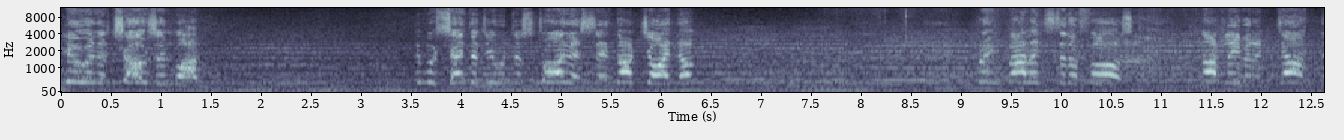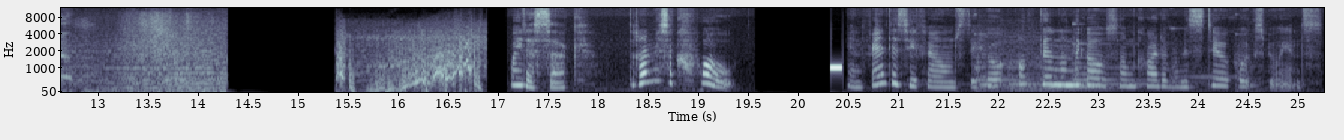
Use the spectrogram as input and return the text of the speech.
You were the chosen one! It was said that you would destroy the Sith, not join them! Bring balance to the Force, not leave it in darkness! A sec. Did I miss a quote? In fantasy films, the hero often undergoes some kind of mystical experience.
